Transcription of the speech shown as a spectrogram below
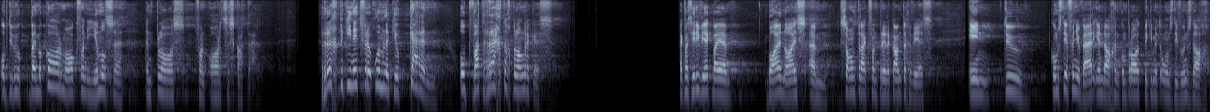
op die bymekaar maak van die hemelse in plaas van aardse skatte. Rig bietjie net vir 'n oomblik jou kern op wat regtig belangrik is. Ek was hierdie week by 'n baie nice um saamtrek van predikante gewees. En toe kom Stefan Jouber eendag en kom praat bietjie met ons die Woensdag.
